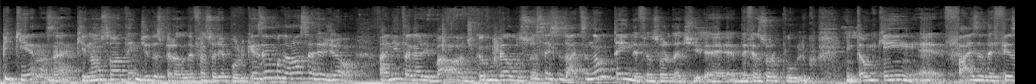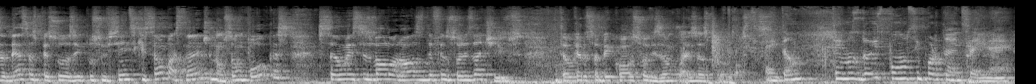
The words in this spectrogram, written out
pequenas, né? Que não são atendidas pela defensoria pública. Exemplo da nossa região, Anitta Garibaldi, Campo Belo do Sul, essas cidades não têm defensor, dati- eh, defensor público. Então, quem eh, faz a defesa dessas pessoas hipossuficientes, que são bastante, não são poucas, são esses valorosos defensores dativos. Então, eu quero saber qual a sua visão, quais as propostas. É, Então, temos dois pontos importantes aí, né?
